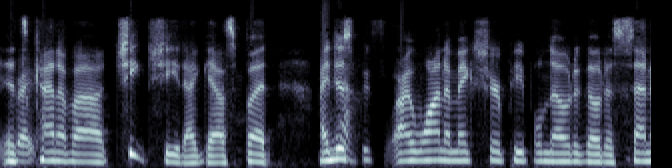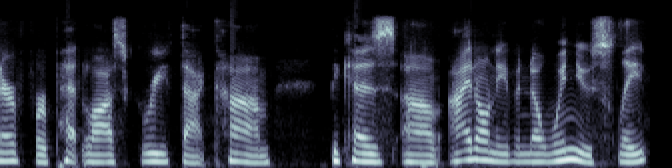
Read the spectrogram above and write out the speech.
It's Right. kind of a cheat sheet, I guess. But I just before, I want to make sure people know to go to centerforpetlossgrief.com because um, I don't even know when you sleep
